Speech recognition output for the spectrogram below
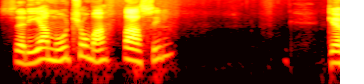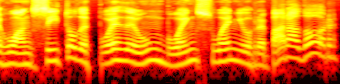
Sería mucho más fácil que Juancito, después de un buen sueño reparador,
